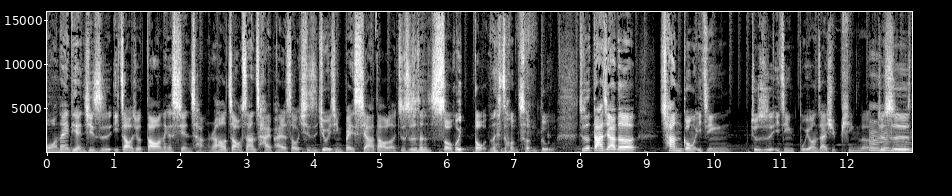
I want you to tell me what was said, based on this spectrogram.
哇，那一天其实一早就到那个现场，然后早上彩排的时候，其实就已经被吓到了，就是 手会抖的那种程度，就是大家的唱功已经就是已经不用再去拼了，嗯，就是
